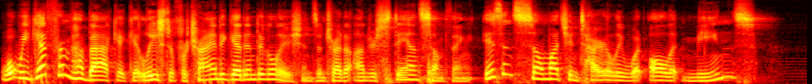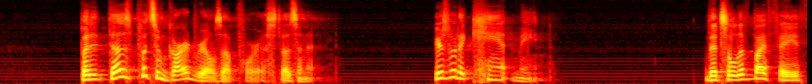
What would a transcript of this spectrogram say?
what we get from Habakkuk, at least if we're trying to get into Galatians and try to understand something, isn't so much entirely what all it means, but it does put some guardrails up for us, doesn't it? Here's what it can't mean that to live by faith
